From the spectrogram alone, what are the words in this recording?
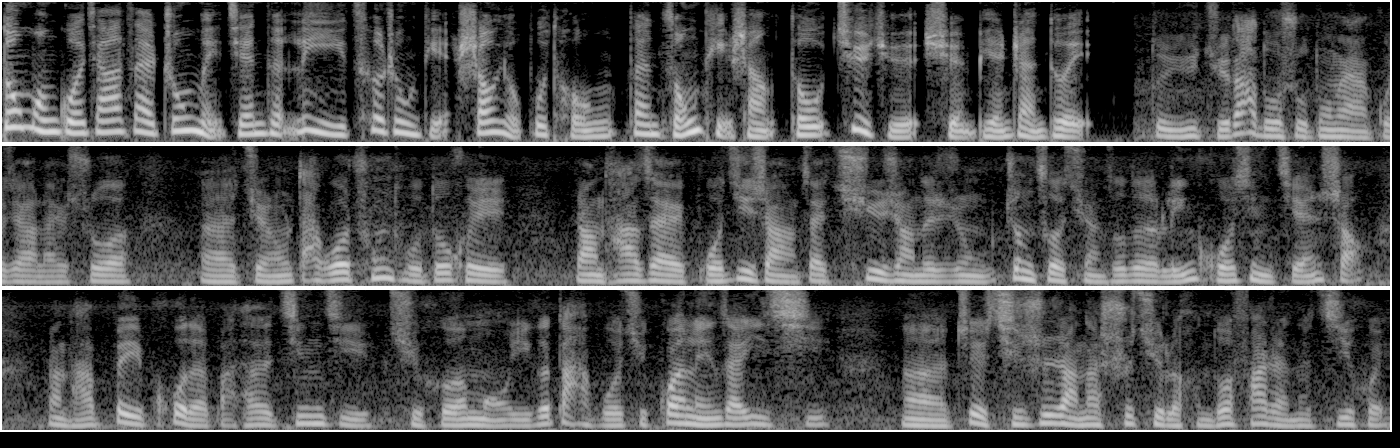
东盟国家在中美间的利益侧重点稍有不同，但总体上都拒绝选边站队。对于绝大多数东南亚国家来说，呃，卷入大国冲突都会。让他在国际上、在区域上的这种政策选择的灵活性减少，让他被迫的把他的经济去和某一个大国去关联在一起，呃，这其实让他失去了很多发展的机会。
